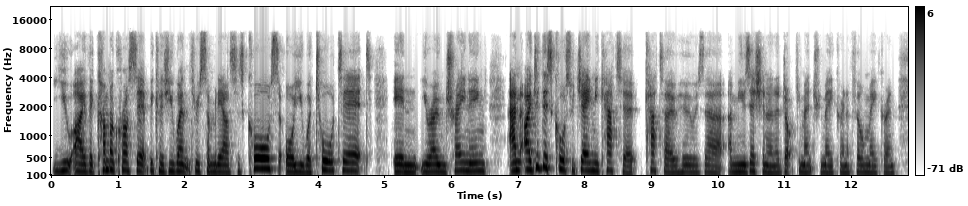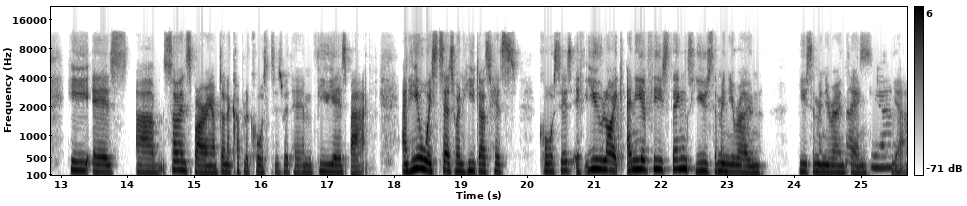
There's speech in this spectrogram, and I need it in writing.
you either come across it because you went through somebody else's course or you were taught it in your own training. And I did this course with Jamie Catto, Catto who is a, a musician and a documentary maker and a filmmaker. And he is um, so inspiring. I've done a couple of courses with him a few years back. And he always says when he does his courses, if you like any of these things, use them in your own, use them in your own nice. thing. Yeah. yeah.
